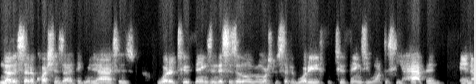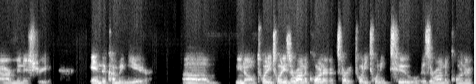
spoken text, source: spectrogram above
another set of questions that I think we need to ask is what are two things, and this is a little bit more specific. What are you two things you want to see happen in our ministry in the coming year? Um, you know, 2020 is around the corner. Sorry, 2022 is around the corner.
